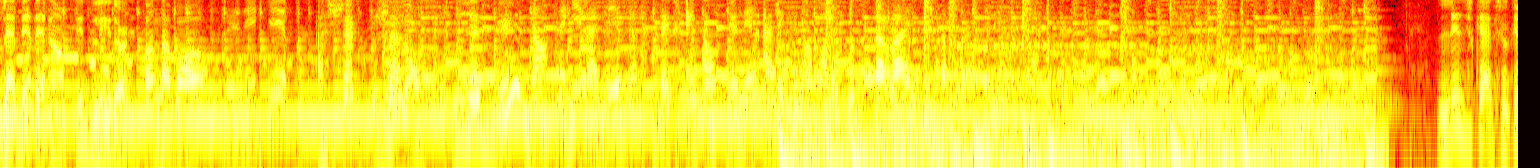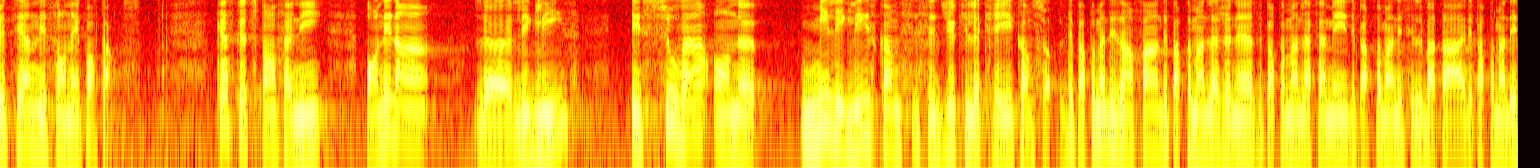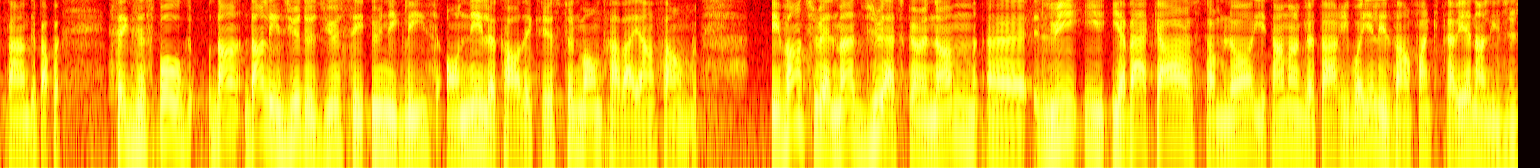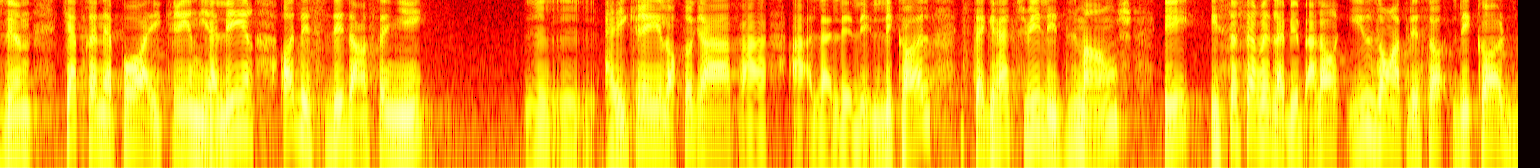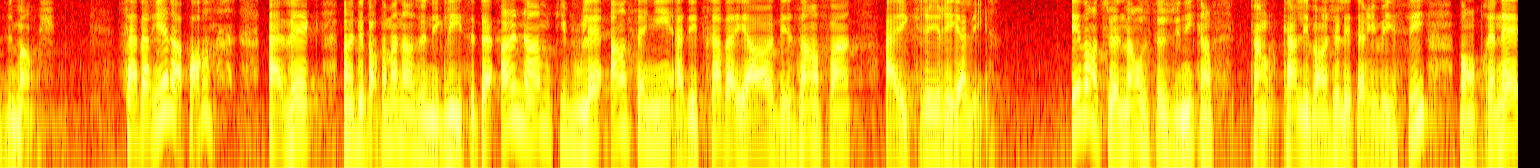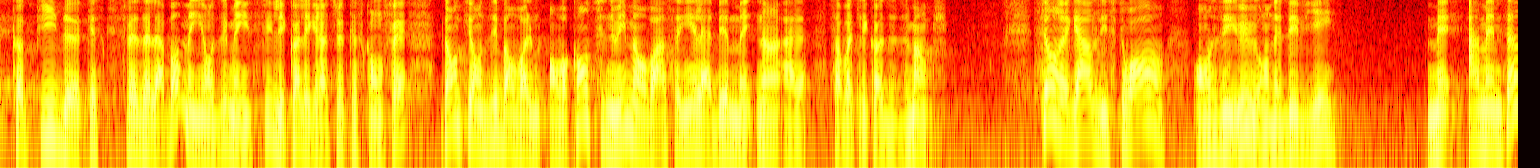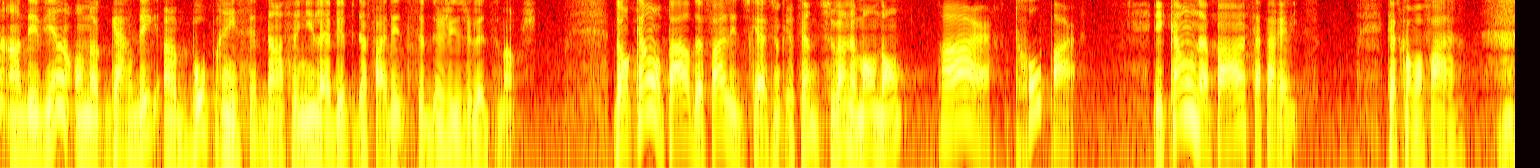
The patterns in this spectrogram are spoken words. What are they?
La Bible est remplie de leaders. C'est fun d'avoir Une équipe. à chaque jalon. Le but d'enseigner la Bible, c'est d'être intentionnel avec ces enfants-là. Du travail, mais ça vaut la peine. L'éducation chrétienne et son importance. Qu'est-ce que tu penses, Annie? On est dans l'Église et souvent, on a mis l'Église comme si c'est Dieu qui l'a créé comme ça. Le département des enfants, département de la jeunesse, département de la famille, département des célibataires, département des femmes, département... Ça n'existe pas. Dans, les yeux de Dieu, c'est une Église. On est le corps de Christ. Tout le monde travaille ensemble. Éventuellement, dû à ce qu'un homme, euh, lui, il, avait à cœur, cet homme-là, il était en Angleterre, il voyait les enfants qui travaillaient dans les usines, qui apprenaient pas à écrire ni à lire, a décidé d'enseigner à écrire, l'orthographe, à, l'école. C'était gratuit les dimanches et ils se servaient de la Bible. Alors, ils ont appelé ça l'école du dimanche. Ça n'avait rien rapport avec un département dans une église. C'était un homme qui voulait enseigner à des travailleurs, des enfants, à écrire et à lire. Éventuellement, aux États-Unis, quand, l'Évangile est arrivé ici, bon, on prenait copie de ce qui se faisait là-bas, mais ils ont dit, mais ici, l'école est gratuite, qu'est-ce qu'on fait? Donc, ils ont dit, bon, on, va, continuer, mais on va enseigner la Bible maintenant, ça va être l'école du dimanche. Si on regarde l'histoire, on se dit, euh, on a dévié. Mais en même temps, en déviant, on a gardé un beau principe d'enseigner la Bible et de faire des disciples de Jésus le dimanche. Donc, quand on parle de faire l'éducation chrétienne, souvent le monde a Peur. Trop peur. et quand on a peur, ça paralyse. Qu'est-ce qu'on va faire?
